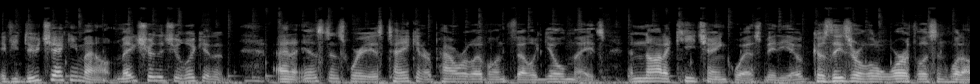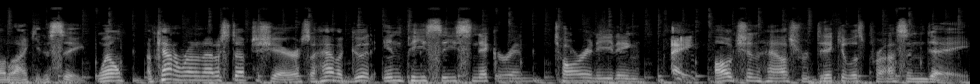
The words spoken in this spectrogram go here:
If you do check him out, make sure that you look at, it, at an instance where he is tanking or power leveling fellow guildmates, and not a keychain quest video, because these are a little worthless in what I would like you to see. Well, I'm kind of running out of stuff to share, so have a good NPC snickering, tauren eating, hey, auction house ridiculous pricing day.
